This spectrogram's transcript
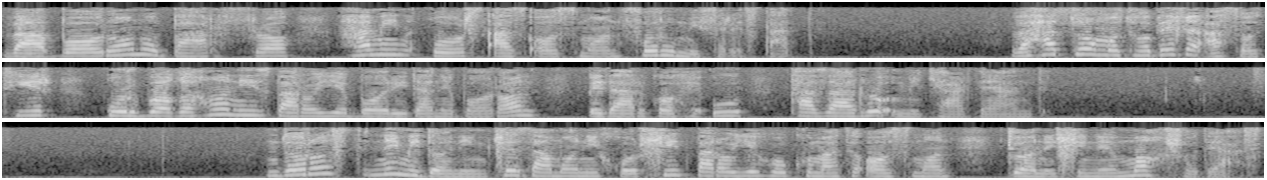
و باران و برف را همین قرص از آسمان فرو میفرستد و حتی مطابق اساتیر قورباغه ها نیز برای باریدن باران به درگاه او تضرع می کرده اند. درست نمی‌دانیم چه زمانی خورشید برای حکومت آسمان جانشین ماه شده است.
